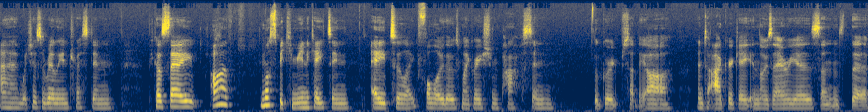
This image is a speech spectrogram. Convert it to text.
um, which is a really interesting because they are must be communicating a to like follow those migration paths in the groups that they are and to aggregate in those areas and the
